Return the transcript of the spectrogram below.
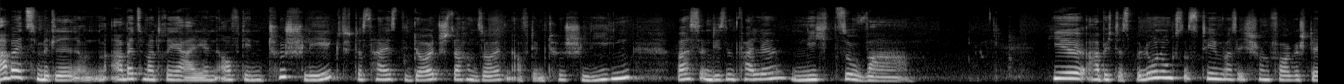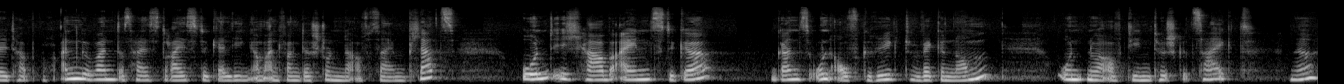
Arbeitsmittel und Arbeitsmaterialien auf den Tisch legt. Das heißt, die Deutschsachen sollten auf dem Tisch liegen, was in diesem Falle nicht so war. Hier habe ich das Belohnungssystem, was ich schon vorgestellt habe, auch angewandt. Das heißt, drei Sticker liegen am Anfang der Stunde auf seinem Platz. Und ich habe einen Sticker ganz unaufgeregt weggenommen und nur auf den Tisch gezeigt. Ne?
